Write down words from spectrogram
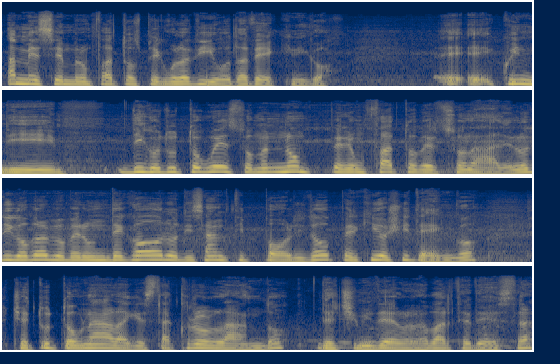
A me sembra un fatto speculativo da tecnico e, e quindi dico tutto questo ma non per un fatto personale, lo dico proprio per un decoro di Sant'Ippolito perché io ci tengo c'è tutta un'ala che sta crollando del cimitero nella parte destra,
